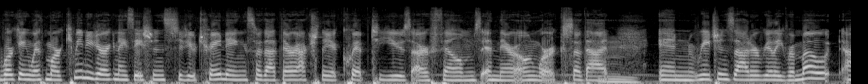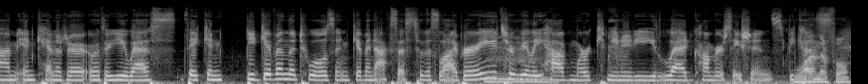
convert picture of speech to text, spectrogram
working with more community organizations to do training so that they're actually equipped to use our films in their own work so that in regions that are really remote um, in canada or the us they can be given the tools and given access to this library to really have more community-led conversations because Wonderful.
